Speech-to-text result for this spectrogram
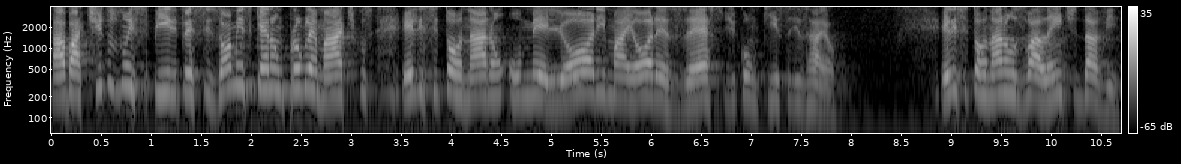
abatidos no espírito, esses homens que eram problemáticos, eles se tornaram o melhor e maior exército de conquista de Israel. Eles se tornaram os valentes de Davi.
